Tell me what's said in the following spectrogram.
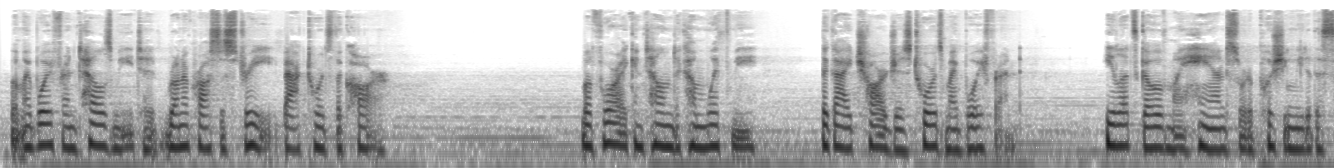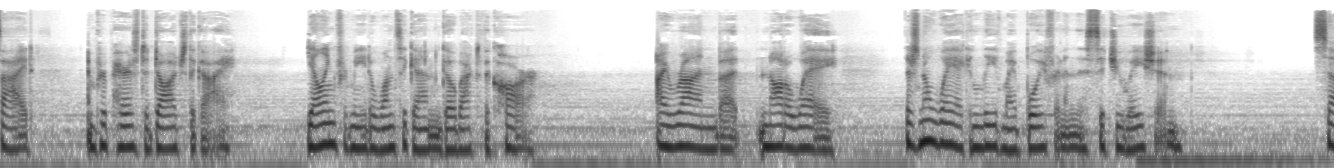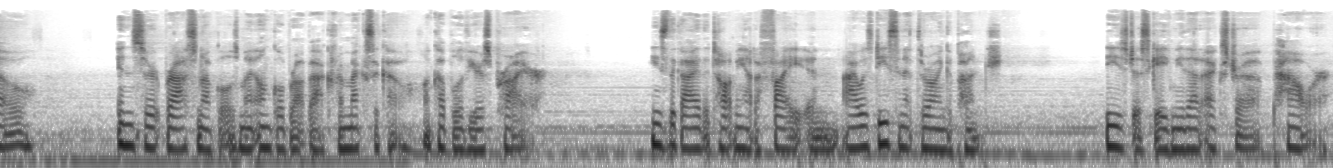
but my boyfriend tells me to run across the street back towards the car. Before I can tell him to come with me, the guy charges towards my boyfriend. He lets go of my hand, sort of pushing me to the side, and prepares to dodge the guy, yelling for me to once again go back to the car. I run, but not away. There's no way I can leave my boyfriend in this situation. So, insert brass knuckles my uncle brought back from Mexico a couple of years prior. He's the guy that taught me how to fight, and I was decent at throwing a punch. These just gave me that extra power.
